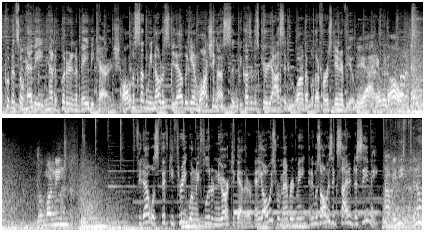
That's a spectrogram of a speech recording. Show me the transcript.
Equipment's so heavy, we had to put it in a baby carriage. All of a sudden, we noticed Fidel began watching us, and because of his curiosity, we wound up with our first interview. Yeah, here we go. Good morning. Fidel was 53 when we flew to New York together, and he always remembered me, and he was always excited to see me. Ah, viniste, ¿no?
